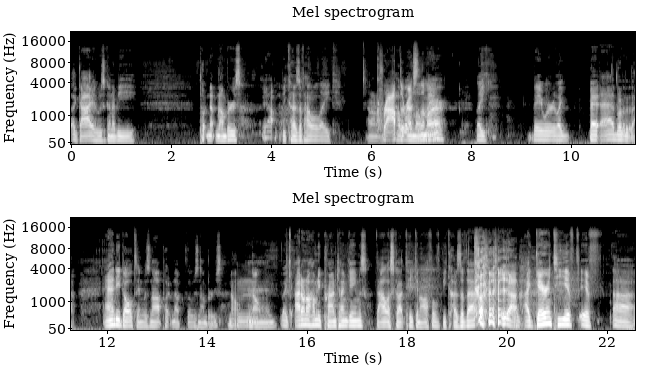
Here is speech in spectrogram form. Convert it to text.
a guy who's gonna be putting up numbers Yeah. because of how like I don't know Crap the rest of them they are. Like they were like be- uh, blah, blah, blah. Andy Dalton was not putting up those numbers. No. No. Like I don't know how many primetime games Dallas got taken off of because of that. yeah. I guarantee if if uh,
